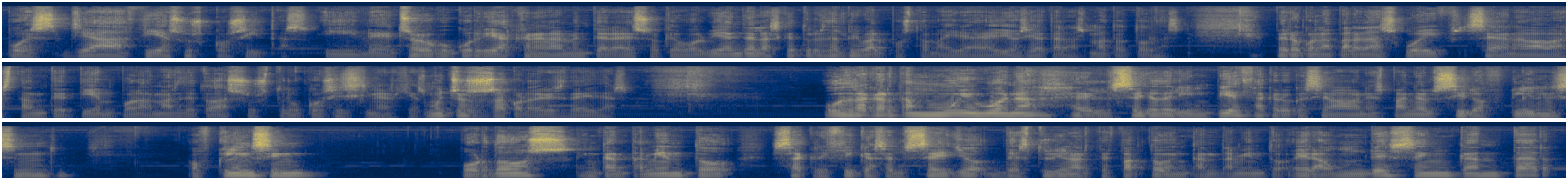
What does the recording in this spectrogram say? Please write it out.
pues ya hacía sus cositas. Y de hecho lo que ocurría generalmente era eso, que volvían ya las criaturas del rival, pues toma de Dios, ya te las mato todas. Pero con la Parallax Wave se ganaba bastante tiempo, además de todas sus trucos y sinergias. Muchos os acordaréis de ellas. Otra carta muy buena, el sello de limpieza, creo que se llamaba en español, Seal of Cleansing, of Cleansing por dos, encantamiento, sacrificas el sello, destruye un artefacto o encantamiento. Era un desencantar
